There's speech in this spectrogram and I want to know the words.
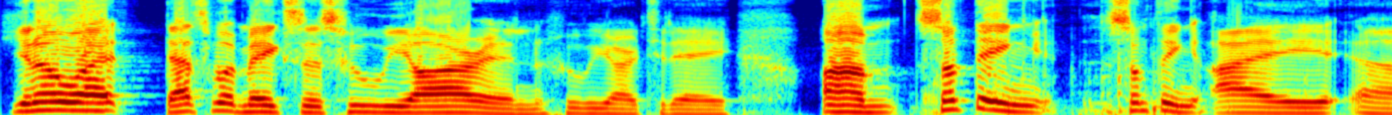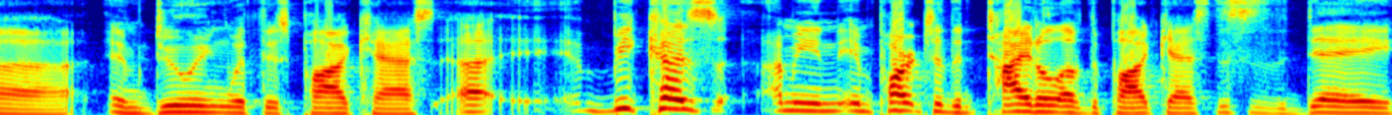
you know what? That's what makes us who we are and who we are today. Um, something something I uh, am doing with this podcast uh, because I mean, in part to the title of the podcast, this is the day,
